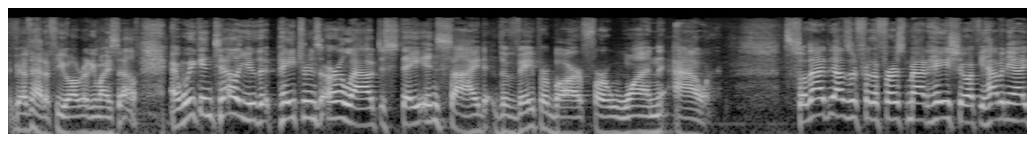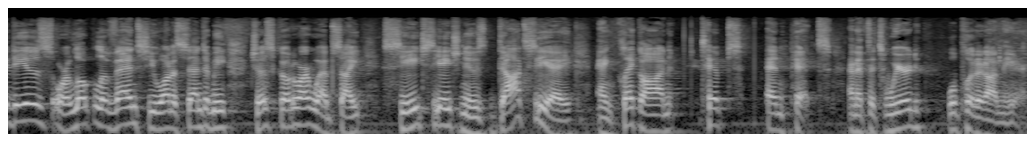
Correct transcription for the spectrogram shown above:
Maybe I've had a few already myself. And we can tell you that patrons are allowed to stay inside the vapor bar for one hour. So that does it for the first Matt Hayes Show. If you have any ideas or local events you want to send to me, just go to our website, chchnews.ca, and click on Tips and Picks. And if it's weird, we'll put it on the air.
